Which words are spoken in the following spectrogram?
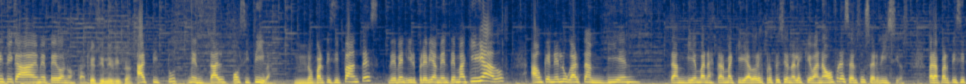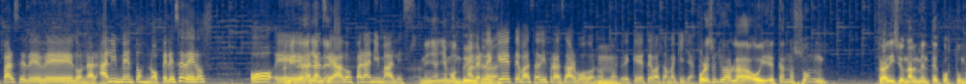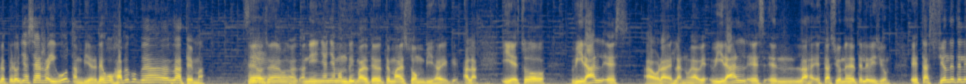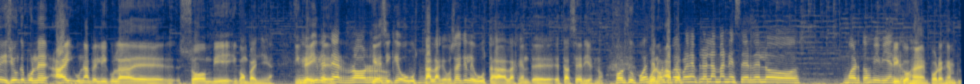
significa AMP, don Oscar? ¿Qué significa? Actitud mental positiva. Mm. Los participantes deben ir previamente maquillados, aunque en el lugar también, también van a estar maquilladores profesionales que van a ofrecer sus servicios. Para participar se debe donar alimentos no perecederos o eh, balanceados para animales. A ver, ¿de qué te vas a disfrazar vos, don Oscar? Mm. ¿De qué te vas a maquillar? Por eso yo hablaba hoy, estas no son tradicionalmente costumbres, pero ya se arraigó también. Eres ojabe, pues, vea la tema. Sí. Eh, o sea, a niña Ñemondina, el te- tema de zombies. que- a la- y esto viral es, ahora es la nueva, vi- viral es en las estaciones de televisión. Estación de televisión que pone, hay una película de zombies y compañía. Sí, Increíble. de terror. Quiere decir que gustarla, que vos sabés que le gusta a la gente estas series, ¿no? Por supuesto, Bueno, por, supuesto, por ejemplo, el amanecer de los muertos vivientes. Pico, eh, por ejemplo.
